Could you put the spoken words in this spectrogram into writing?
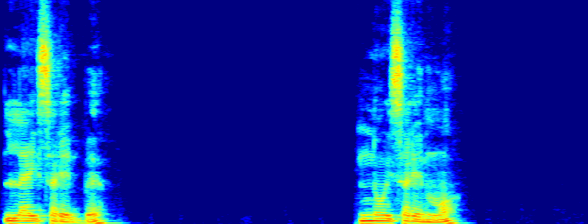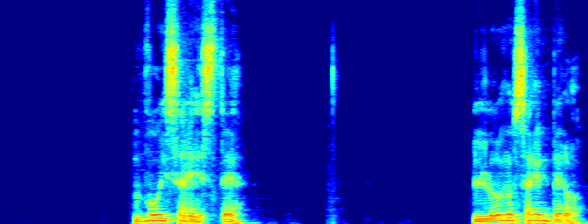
Lei sarebbe. Noi saremmo. Voi sareste. Loro sarebbero.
